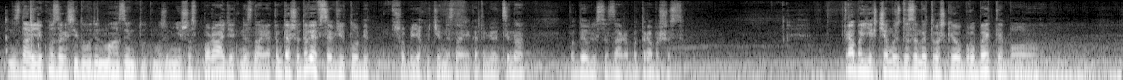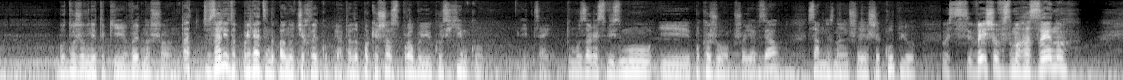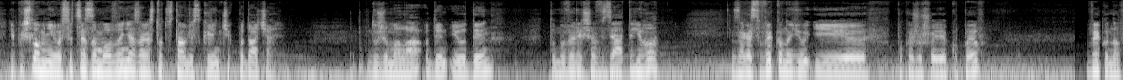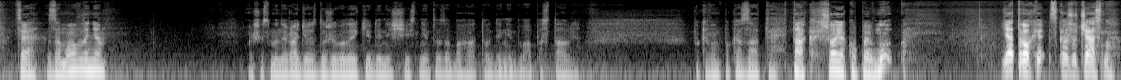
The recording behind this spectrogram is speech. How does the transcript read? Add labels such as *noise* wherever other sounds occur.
Не знаю, яку зараз їду в один магазин тут, може мені щось порадять, не знаю. Я там дещо дивився в Ютубі, щоб я хотів, не знаю, яка там його ціна. Подивлюся зараз, бо треба щось. Треба їх чимось до зими трошки обробити, бо. Бо дуже вони такі, видно, що. Та взагалі тут прийдеться, напевно, чехли купляти, але поки що спробую якусь хімку і цей. Тому зараз візьму і покажу вам, що я взяв. Сам не знаю, що я ще куплю. Ось вийшов з магазину і прийшло мені ось оце замовлення. Зараз тут вставлю скрінчик подача. Дуже мала, один і один. Тому вирішив взяти його. Зараз виконую і е, покажу, що я купив. Виконав це замовлення. Ой, Щось в мене радіус дуже великий, 1,6, ні, то забагато, 1,2 поставлю. Поки вам показати. Так, що я купив? Ну, я трохи скажу чесно.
